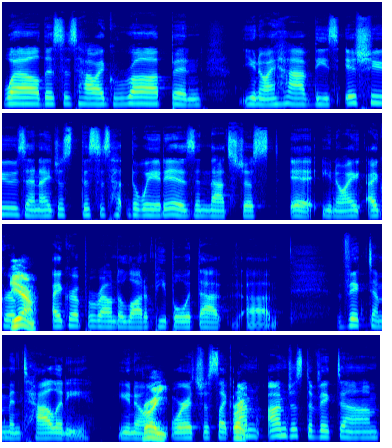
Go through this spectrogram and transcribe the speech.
well, this is how I grew up, and you know, I have these issues and I just, this is the way it is. And that's just it. You know, I, I grew yeah. up, I grew up around a lot of people with that uh, victim mentality, you know, right. where it's just like, right. I'm, I'm just a victim.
